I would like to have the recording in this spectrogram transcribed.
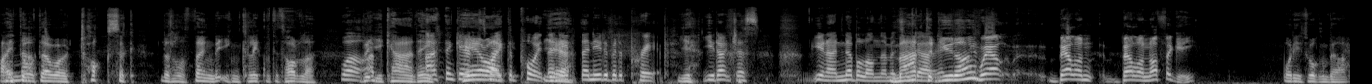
I a thought they were a toxic little thing that you can collect with a toddler, Well, but I'm- you can't eat. I think Here Eric's I made the point. They, yeah. need, they need a bit of prep. Yeah. You don't just, you know, nibble on them as Mark, you go. did you know? Well, Ballon, Balanophagy, What are you talking about?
